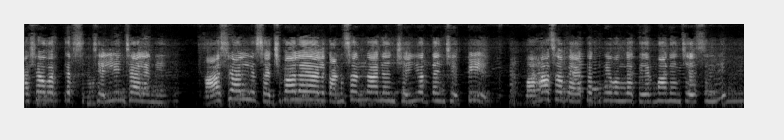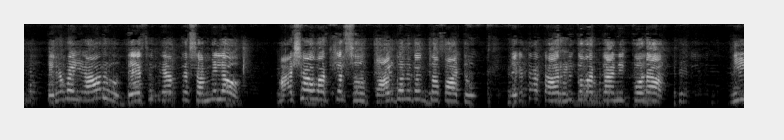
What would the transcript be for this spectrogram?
ఆశా వర్కర్స్ చెల్లించాలని ఆశాలను సచివాలయాలకు అనుసంధానం చేయొద్దని చెప్పి మహాసభ ఏకగ్రీవంగా తీర్మానం చేసింది. ఇరవై ఆరు దేశవ్యాప్త సమ్మెలో ఆశా వర్కర్స్ పాల్గొనడంతో పాటు మిగతా కార్మిక వర్గానికి కూడా ఈ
